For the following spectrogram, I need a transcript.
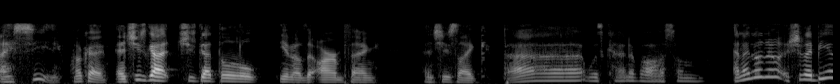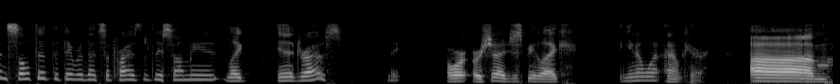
I see. Okay. And she's got she's got the little, you know, the arm thing. And she's like, that was kind of awesome. And I don't know, should I be insulted that they were that surprised that they saw me like in a dress? Or or should I just be like, you know what? I don't care. Um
